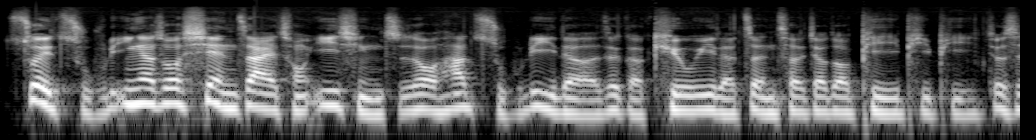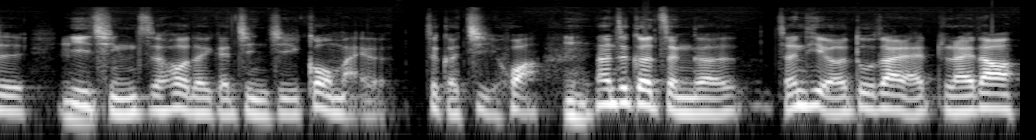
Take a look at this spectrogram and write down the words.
最主力，应该说现在从疫情之后，它主力的这个 Q E 的政策叫做 P E P P，就是疫情之后的一个紧急购买的这个计划。那这个整个整体额度再来来到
